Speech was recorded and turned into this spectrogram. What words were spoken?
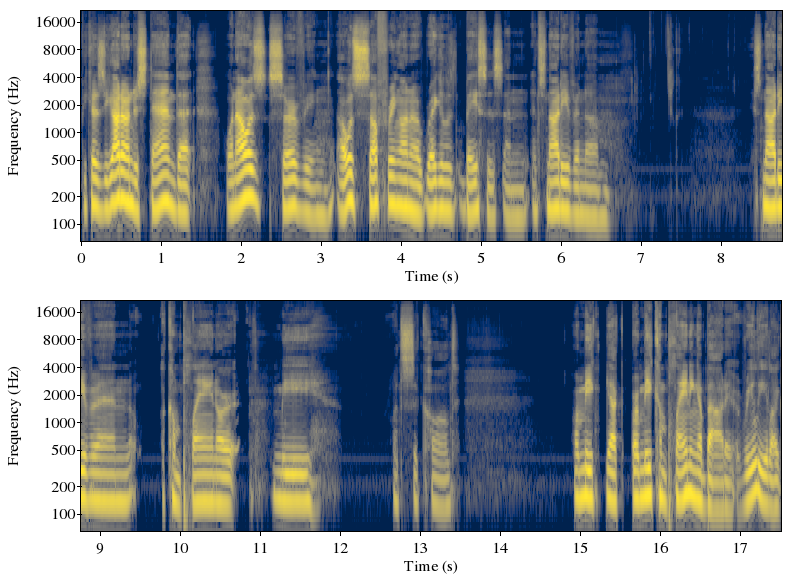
Because you got to understand that when i was serving i was suffering on a regular basis and it's not even um it's not even a complaint or me what's it called? Or me yeah or me complaining about it really. Like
